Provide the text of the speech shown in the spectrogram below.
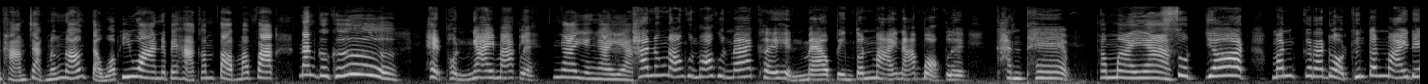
ำถามจากน้องๆ แต่ว่าพี่วานเนี่ยไปหาคำตอบมาฝาก นั่นก็คือ เหตุผลง่ายมากเลย ง่ายยังไงอะถ้าน้องๆคุณพ่อคุณแม่เคยเห็นแมวปีนต้นไม้นะ บอกเลยขั้นเทพทำไมอะ สุดยอดมันกระโดดขึ้นต้นไม้ได้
